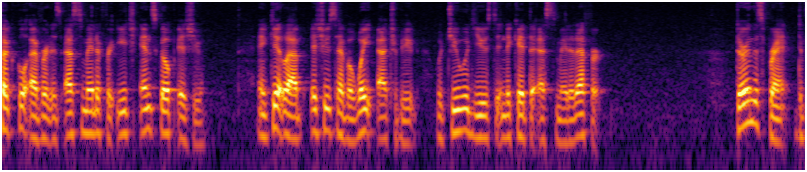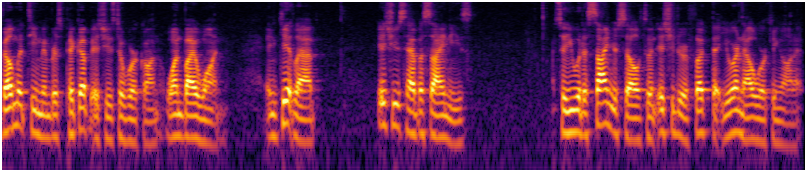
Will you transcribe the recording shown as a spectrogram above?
technical effort is estimated for each in-scope issue. In GitLab, issues have a weight attribute, which you would use to indicate the estimated effort. During the sprint, development team members pick up issues to work on one by one. In GitLab, issues have assignees, so you would assign yourself to an issue to reflect that you are now working on it.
